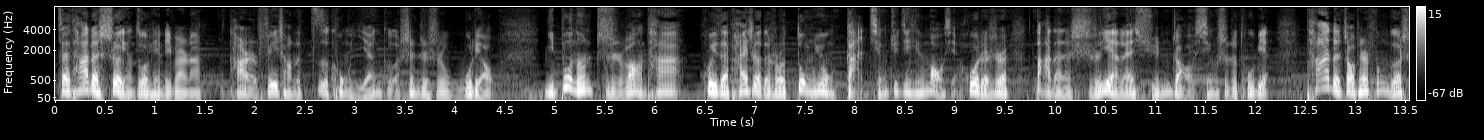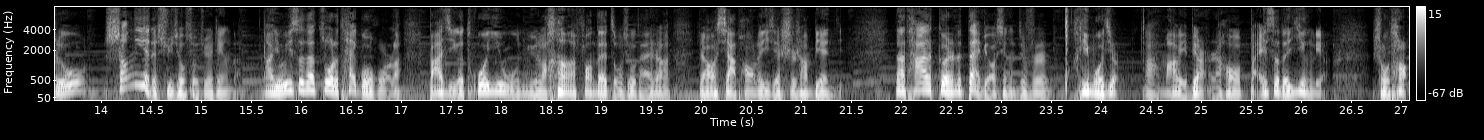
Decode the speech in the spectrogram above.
在他的摄影作品里边呢，卡尔非常的自控、严格，甚至是无聊。你不能指望他。会在拍摄的时候动用感情去进行冒险，或者是大胆的实验来寻找形式的突变。他的照片风格是由商业的需求所决定的啊。有一次他做的太过火了，把几个脱衣舞女郎放在走秀台上，然后吓跑了一些时尚编辑。那他个人的代表性就是黑墨镜啊、马尾辫，然后白色的硬领手套，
